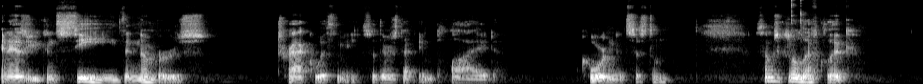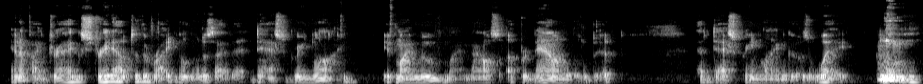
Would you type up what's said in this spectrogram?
And as you can see, the numbers track with me. So there's that implied coordinate system. So I'm just going to left click. And if I drag straight out to the right, you'll notice I have that dashed green line. If I move my mouse up or down a little bit, that dashed green line goes away.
